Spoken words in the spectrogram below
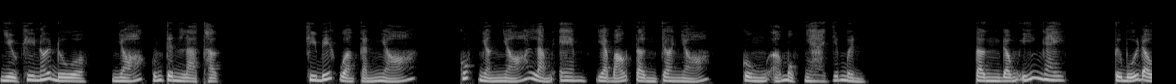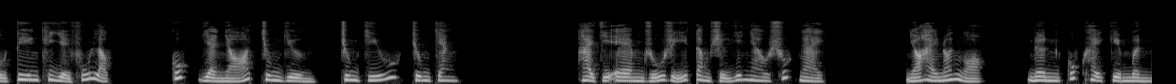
Nhiều khi nói đùa, nhỏ cũng tin là thật. Khi biết hoàn cảnh nhỏ, Cúc nhận nhỏ làm em và bảo Tần cho nhỏ cùng ở một nhà với mình. Tần đồng ý ngay, từ buổi đầu tiên khi về Phú Lộc, Cúc và nhỏ chung giường, chung chiếu, chung chăn. Hai chị em rủ rỉ tâm sự với nhau suốt ngày. Nhỏ hay nói ngọt, nên Cúc hay kìm mình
